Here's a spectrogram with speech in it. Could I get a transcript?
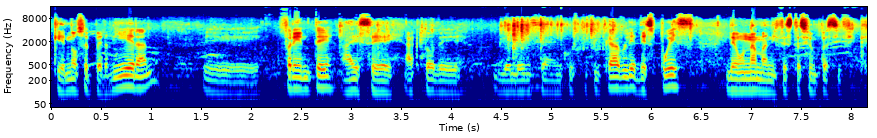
que no se perdieran eh, frente a ese acto de violencia injustificable después de una manifestación pacífica.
